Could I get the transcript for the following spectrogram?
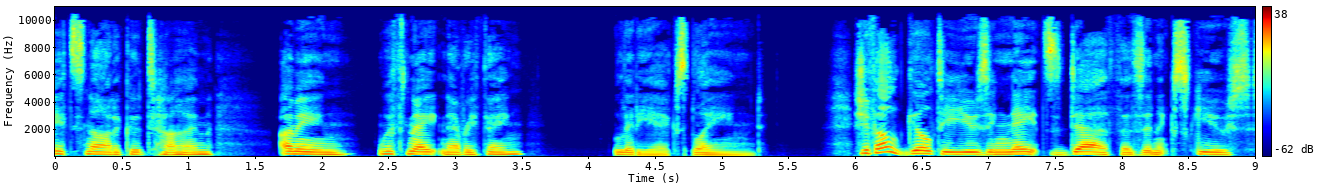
It's not a good time. I mean, with Nate and everything, Lydia explained. She felt guilty using Nate's death as an excuse,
